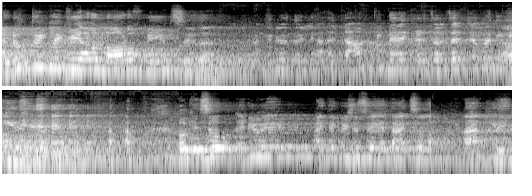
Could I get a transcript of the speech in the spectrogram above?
I don't think like we have a lot of names say that. അങ്ങനെയൊന്നുമില്ല താൻ പിന്നെ എന്റെ അടുത്ത് സംസാരിച്ചാൽ മതി okay, so anyway, I think we should say thanks a lot and being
